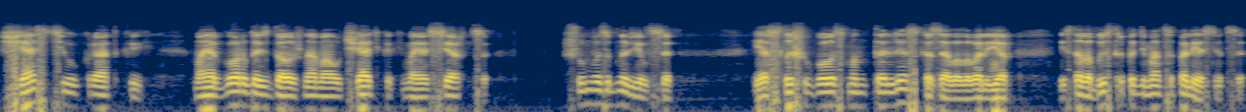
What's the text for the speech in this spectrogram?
"Счастье украдкой, моя гордость должна молчать, как и мое сердце". Шум возобновился. "Я слышу голос Монтале", сказала лавальер и стала быстро подниматься по лестнице.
